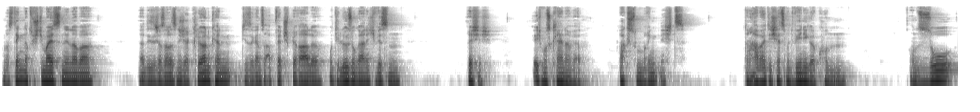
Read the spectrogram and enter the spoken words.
Und was denken natürlich die meisten denn aber, ja, die sich das alles nicht erklären können, diese ganze Abwärtsspirale und die Lösung gar nicht wissen. Richtig. Ich muss kleiner werden. Wachstum bringt nichts. Dann arbeite ich jetzt mit weniger Kunden. Und so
